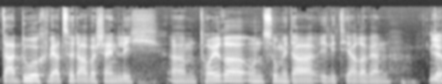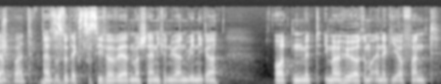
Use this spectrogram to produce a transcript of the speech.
dadurch wird es halt auch wahrscheinlich ähm, teurer und somit auch elitärer werden. Ja, Sport. also es wird exklusiver werden wahrscheinlich, wenn wir an weniger Orten mit immer höherem Energieaufwand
